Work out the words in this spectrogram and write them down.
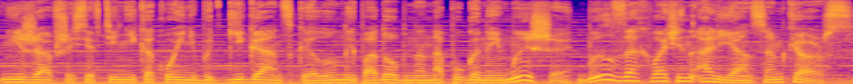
не жавшийся в тени какой-нибудь гигантской луны подобно на напуганной мыши был захвачен альянсом Curse.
